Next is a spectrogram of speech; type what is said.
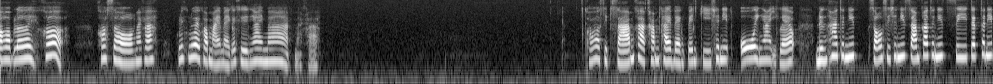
ตอบเลย ข้อ ข้อ 2 นะคะ กล้วยๆความหมายใหม่ก็คือง่ายมากนะคะ ข้อ 13 ค่ะคำไทยแบ่งเป็นกี่ชนิด โอ้ยง่ายอีกแล้ว 1 5 ชนิด 2 4 ชนิด 3 9 ชนิด 4 7 ชนิด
